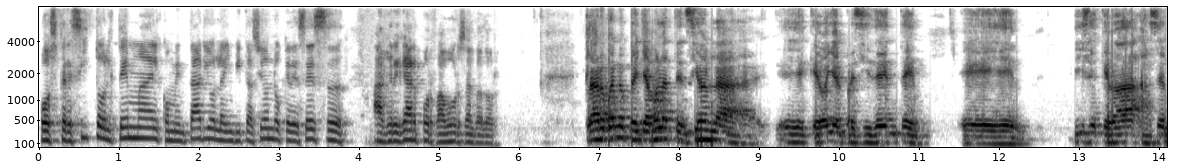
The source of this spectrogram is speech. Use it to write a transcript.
postrecito el tema, el comentario, la invitación, lo que desees eh, agregar, por favor, Salvador. Claro, bueno, pues llamó la atención la, eh, que hoy el presidente dice que va a hacer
